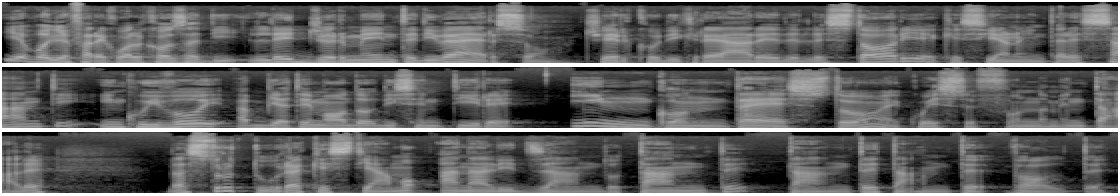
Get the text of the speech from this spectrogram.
Io voglio fare qualcosa di leggermente diverso, cerco di creare delle storie che siano interessanti, in cui voi abbiate modo di sentire in contesto, e questo è fondamentale, la struttura che stiamo analizzando tante, tante, tante volte.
